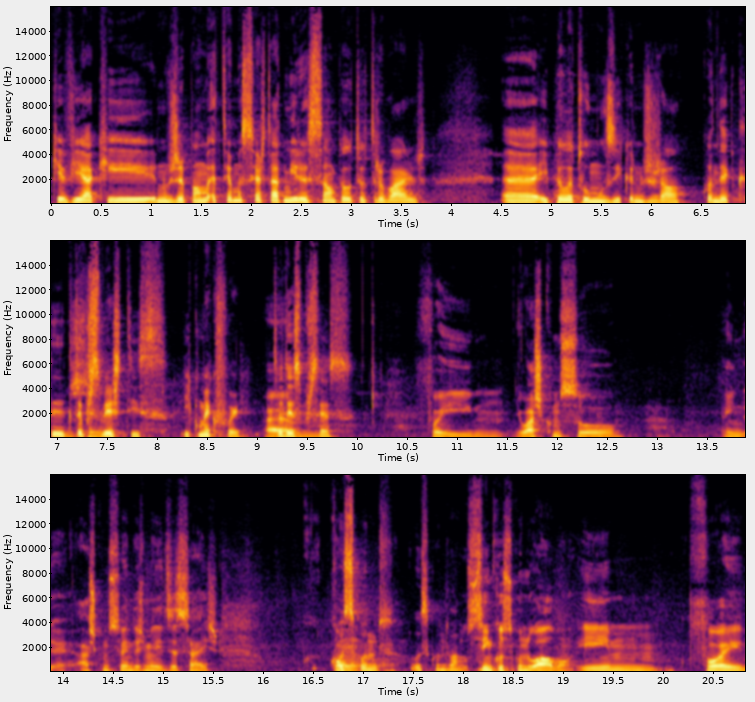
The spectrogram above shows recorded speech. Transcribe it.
que havia aqui no Japão até uma certa admiração pelo teu trabalho uh, e pela tua música no geral? Quando é que, que te apercebeste disso e como é que foi todo um, esse processo? Foi, eu acho que começou, em, acho que começou em 2016 com, o segundo, o segundo álbum. Sim, com o segundo álbum. E hum, foi.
